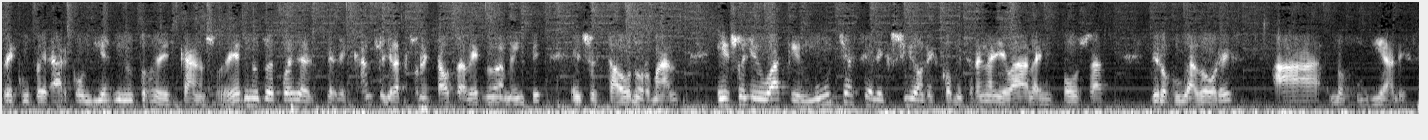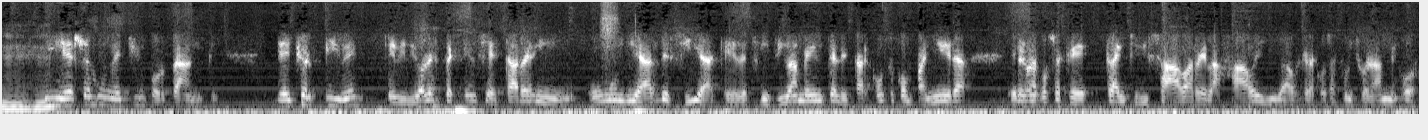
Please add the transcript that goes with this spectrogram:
recuperar con 10 minutos de descanso. 10 minutos después de, de descanso ya la persona está otra vez nuevamente en su estado normal. Eso llevó a que muchas selecciones comenzaran a llevar a las esposas de los jugadores a los mundiales. Y eso es un hecho importante. De hecho, el pibe que vivió la experiencia de estar en un mundial decía que definitivamente el estar con su compañera era una cosa que tranquilizaba, relajaba y ayudaba a que las cosas funcionaran mejor.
